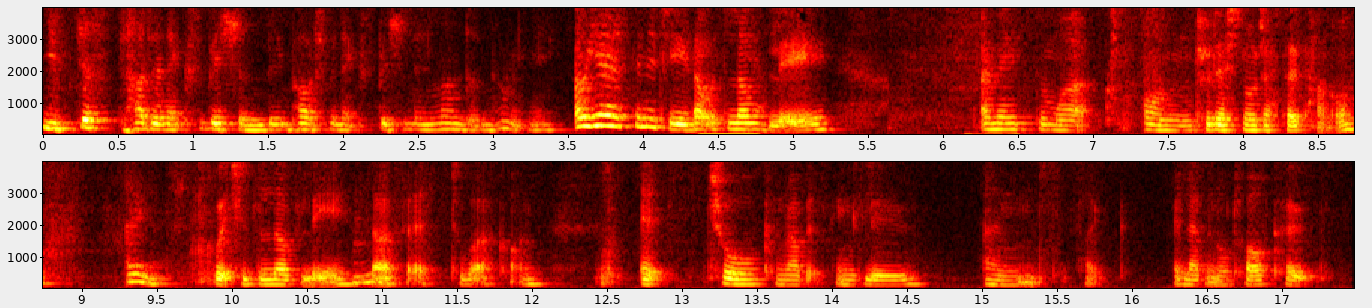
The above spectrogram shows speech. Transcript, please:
You've just had an exhibition, been part of an exhibition in London, haven't you? Oh yeah, Synergy. That was lovely. I made some works on traditional gesso panel, Which is a lovely Mm. surface to work on. It's chalk and rabbit skin glue, and it's like eleven or twelve coats,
